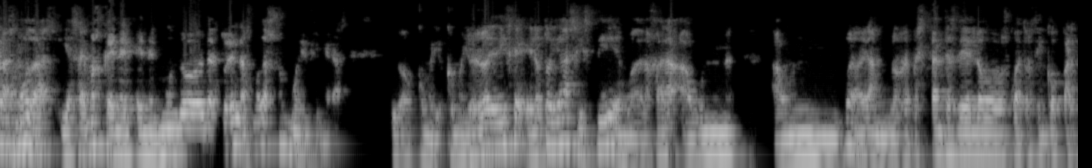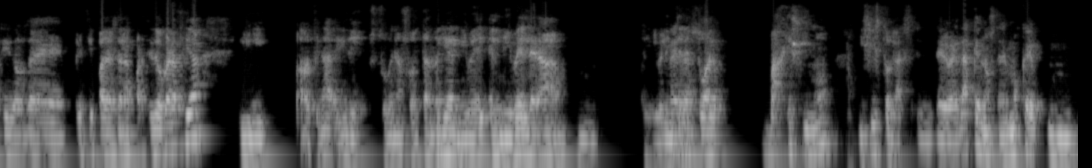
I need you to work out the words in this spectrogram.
Las modas, y ya sabemos que en el, en el mundo de actual las modas son muy efímeras. Como, como yo lo dije, el otro día asistí en Guadalajara a un, a un, bueno, eran los representantes de los cuatro o cinco partidos de, principales de la partidocracia y al final estuvieron soltando ya el nivel, el nivel era, el nivel intelectual bajísimo, insisto, las, de verdad que nos tenemos que mm,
